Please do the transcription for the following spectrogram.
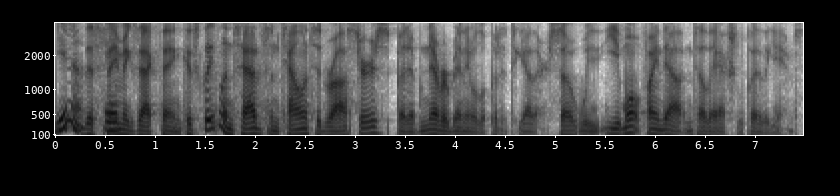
Yeah, the same and, exact thing because Cleveland's had some talented rosters, but have never been able to put it together. So we, you won't find out until they actually play the games.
